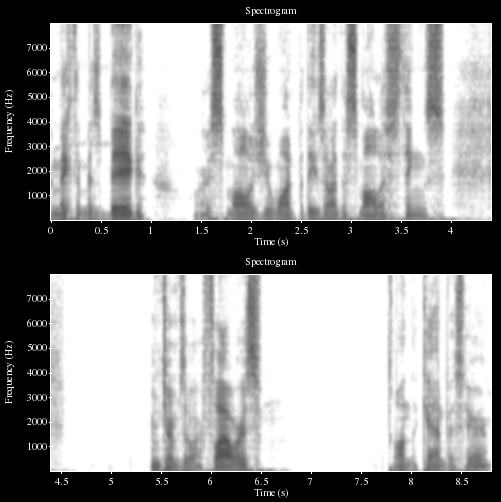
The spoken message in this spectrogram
Can make them as big or as small as you want, but these are the smallest things in terms of our flowers on the canvas here.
